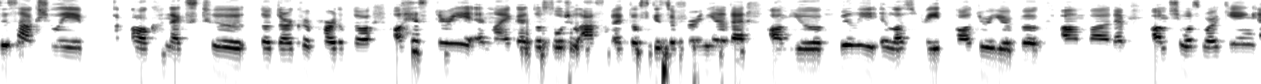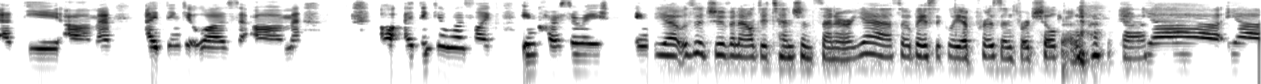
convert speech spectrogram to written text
this actually uh, connects to the darker part of the uh, history and like uh, the social aspect of schizophrenia that um you really illustrate uh, through your book. Um, but um she was working at the um I think it was um uh, I think it was like incarceration yeah, it was a juvenile detention center. Yeah, so basically a prison for children. yeah. yeah, yeah,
